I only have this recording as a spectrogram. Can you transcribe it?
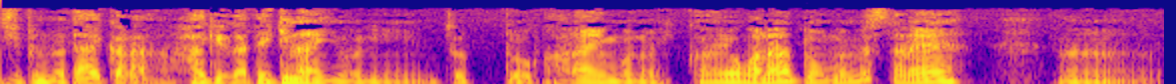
自分の代からハゲができないように、ちょっと辛いものを控えようかなと思いましたね。うん。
